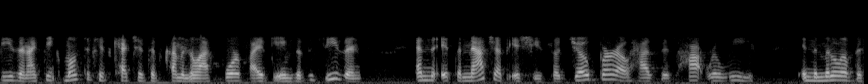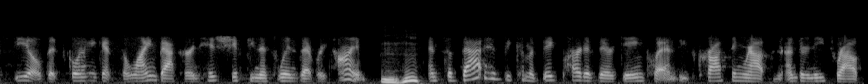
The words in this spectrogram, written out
season. I think most of his catches have come in the last four or five games of the season. And it's a matchup issue. So Joe Burrow has this hot release in the middle of the field that's going against the linebacker, and his shiftiness wins every time. Mm-hmm. And so that has become a big part of their game plan, these crossing routes and underneath routes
